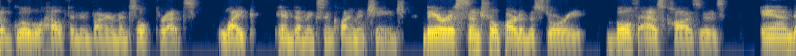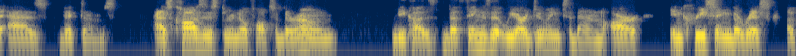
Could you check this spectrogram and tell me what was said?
of global health and environmental threats like pandemics and climate change. They are a central part of the story, both as causes and as victims. As causes through no fault of their own, because the things that we are doing to them are increasing the risk of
